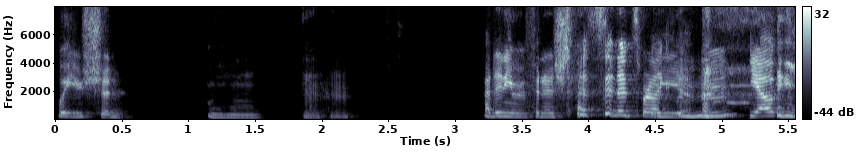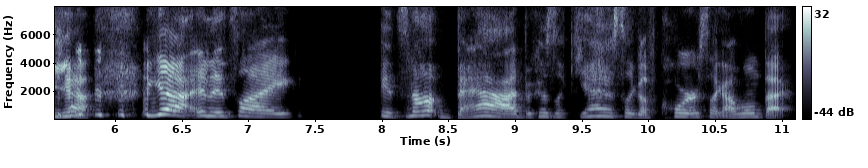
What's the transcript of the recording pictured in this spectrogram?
what you should. Mm-hmm. Mm-hmm. I didn't even finish that sentence. We're like, yeah. Mm-hmm, yep. yeah. Yeah. And it's like, it's not bad because, like, yes, like, of course, like, I want that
